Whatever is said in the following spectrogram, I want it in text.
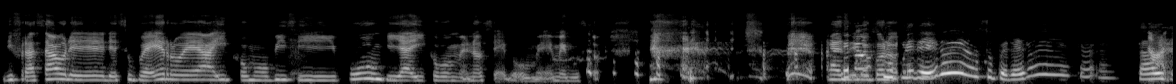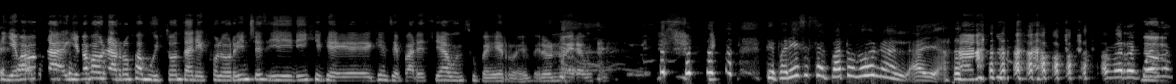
disfrazado de, de superhéroe ahí como bici punk y ahí como, me, no sé, como me, me gustó. ¿Era un superhéroe o superhéroe? No, llevaba, una, llevaba una ropa muy tonta de colorinches y dije que, que se parecía a un superhéroe, pero no era un superhéroe. ¿Te pareces al pato Donald? Ah, Me recuerdas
